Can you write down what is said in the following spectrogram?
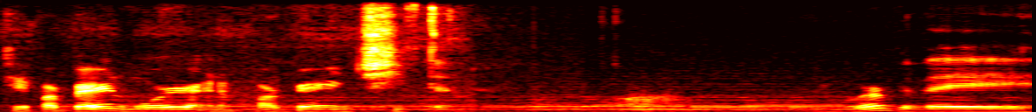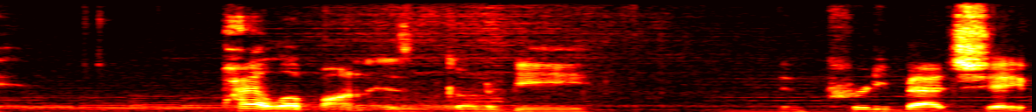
okay, barbarian warrior and a barbarian chieftain. Wherever they pile up on is going to be in pretty bad shape.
